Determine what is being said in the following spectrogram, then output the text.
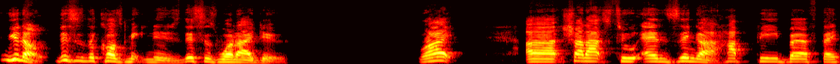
you know, this is the cosmic news. This is what I do. Right? Uh shout outs to Nzinga. Happy birthday.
